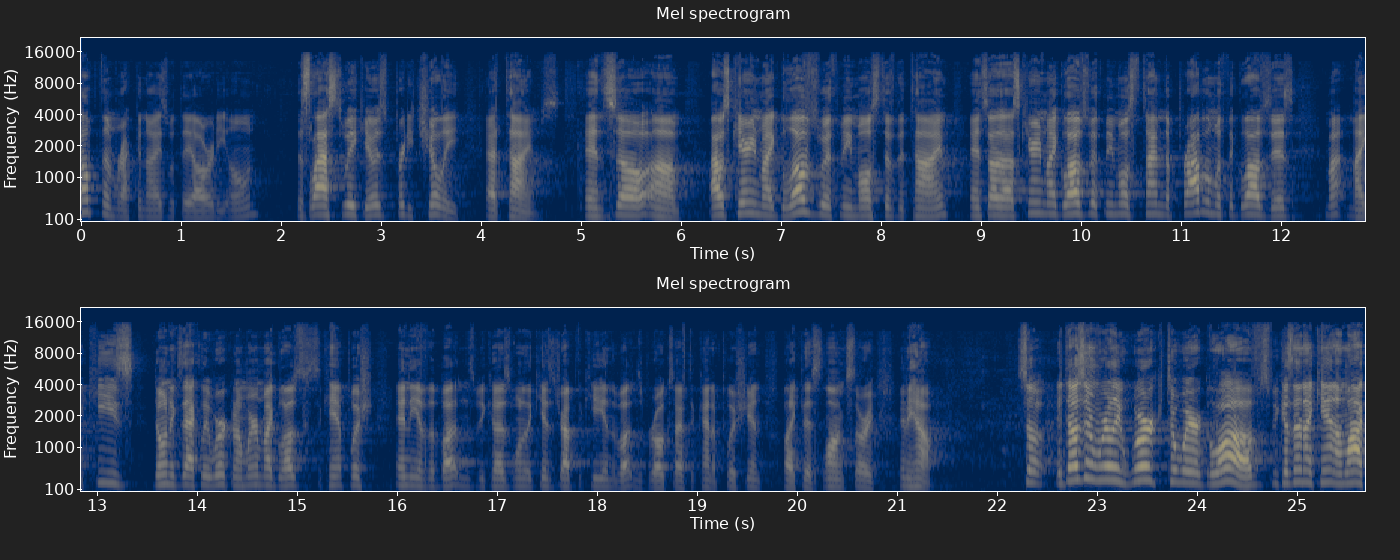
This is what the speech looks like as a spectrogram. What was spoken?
help them recognize what they already own. This last week, it was pretty chilly at times. And so um, I was carrying my gloves with me most of the time. And so I was carrying my gloves with me most of the time. The problem with the gloves is my, my keys don't exactly work when I'm wearing my gloves because I can't push any of the buttons because one of the kids dropped the key and the buttons broke, so I have to kind of push in like this. Long story. Anyhow. So it doesn't really work to wear gloves because then I can't unlock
